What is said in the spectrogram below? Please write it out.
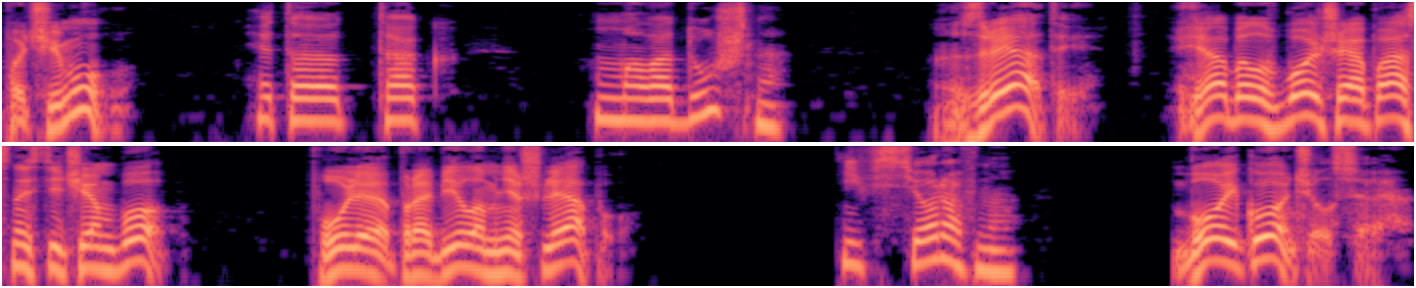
«Почему?» «Это так малодушно». «Зря ты. Я был в большей опасности, чем Боб. Пуля пробила мне шляпу. И все равно. Бой кончился.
